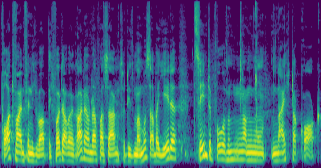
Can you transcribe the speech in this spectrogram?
Portwein finde ich überhaupt. Ich wollte aber gerade noch was sagen zu diesem. Man muss aber jede zehnte Probe, mm, leichter Kork.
